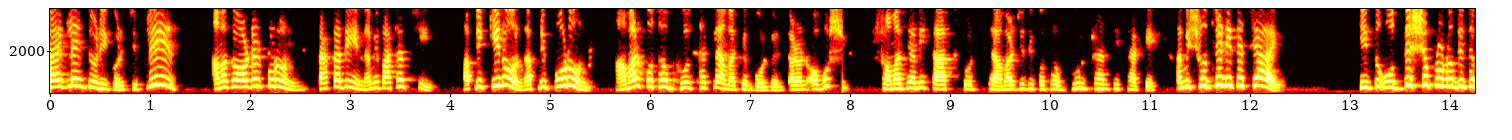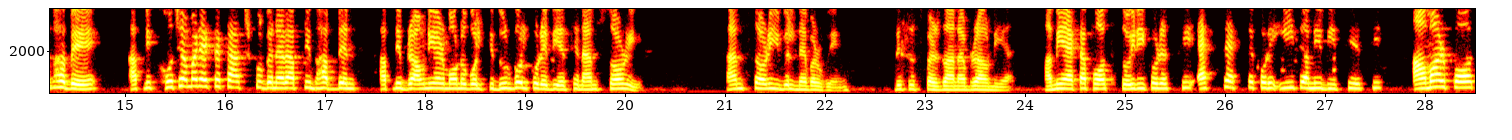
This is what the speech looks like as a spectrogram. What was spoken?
গাইডলাইন তৈরি করেছি। প্লিজ আমাকে অর্ডার করুন, টাকা দিন, আমি পাঠাচ্ছি। আপনি কিনুন, আপনি পড়ুন। আমার কোথাও ভুল থাকলে আমাকে বলবেন, কারণ অবশ্যই সমাজে আমি কাজ করছি, আমার যদি কোথাও ভুল ভ্রান্তি থাকে, আমি শুধরে নিতে চাই। কিন্তু উদ্দেশ্য প্রণোদিত ভাবে আপনি খোঁচা মারে একটা কাজ করবেন আর আপনি ভাববেন, আপনি ব্রাউনিয়ার মনোবলকে দুর্বল করে দিয়েছেন I am sorry I am sorry will never win this is Farzana Brownia আমি একা পথ তৈরি করেছি, একটা একটা করে ইট আমি বিছিয়েছি, আমার পথ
